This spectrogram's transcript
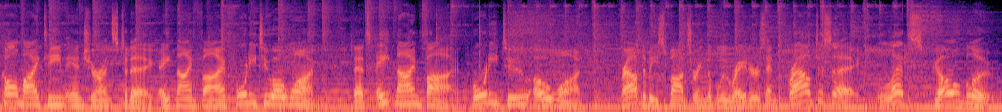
Call My Team Insurance today, 895 4201. That's 895 4201. Proud to be sponsoring the Blue Raiders and proud to say, let's go blue.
